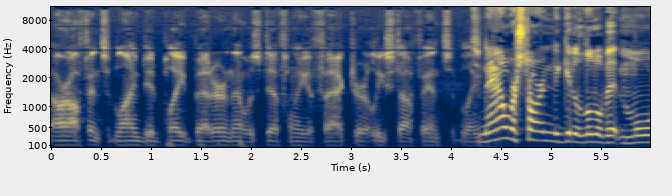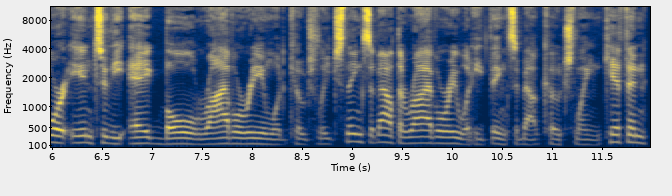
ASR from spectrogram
our offensive line did play better, and that was definitely a factor, at least offensively. So now we're starting to get a little bit more into the Egg Bowl rivalry and what Coach Leach thinks about the rivalry, what he thinks about Coach Lane Kiffin,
